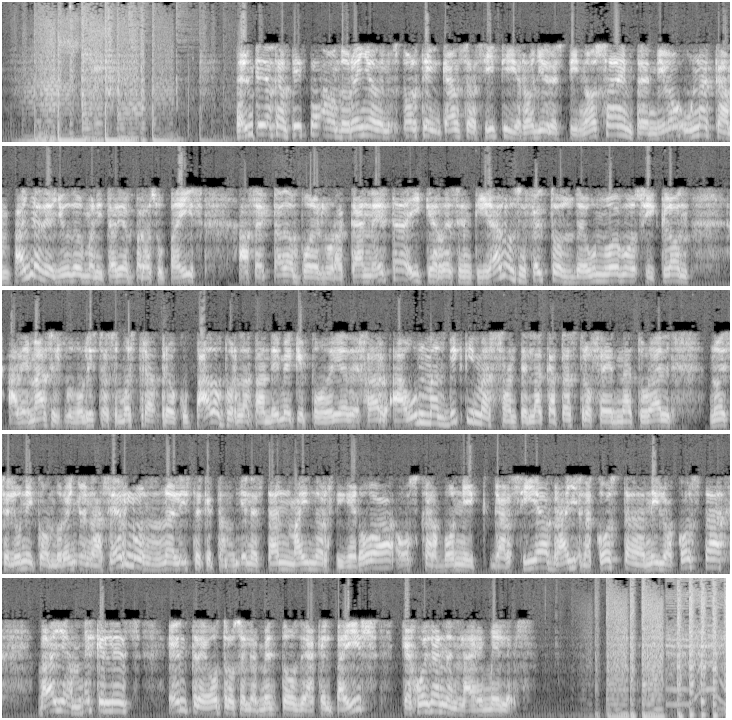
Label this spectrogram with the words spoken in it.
El mediocampista hondureño del Sporting Kansas City, Roger Espinosa, emprendió una campaña de ayuda humanitaria para su país, afectado por el huracán ETA y que resentirá los efectos de un nuevo ciclón. Además, el futbolista se muestra preocupado por la pandemia que podría dejar aún más víctimas ante la catástrofe natural. No es el único hondureño en hacerlo, en una lista que también están Maynor Figueroa, Oscar Bonic García, Brian Acosta, Danilo Acosta, Brian Bekeles, entre otros elementos de aquel país que juegan en la MLS.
